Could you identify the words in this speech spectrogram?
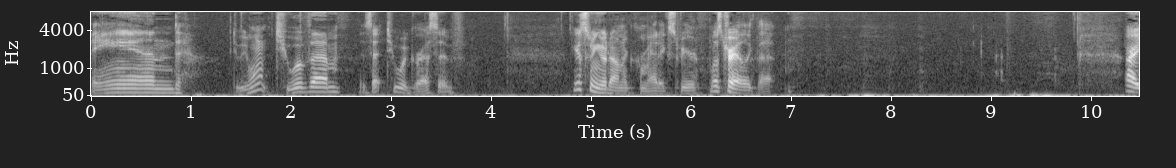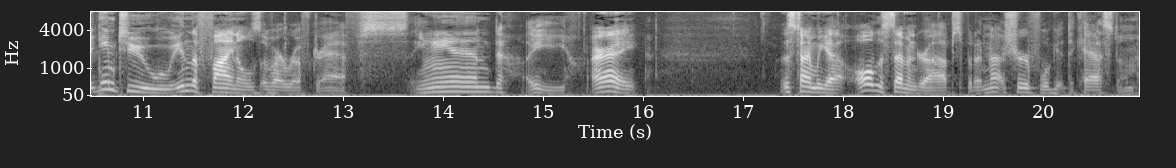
and do we want two of them? Is that too aggressive? I guess we can go down to Chromatic Sphere. Let's try it like that. Alright, game two in the finals of our rough drafts. And, hey, alright. This time we got all the 7 drops, but I'm not sure if we'll get to cast them.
